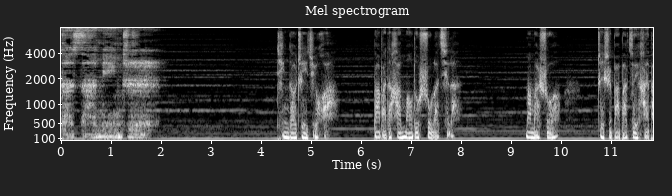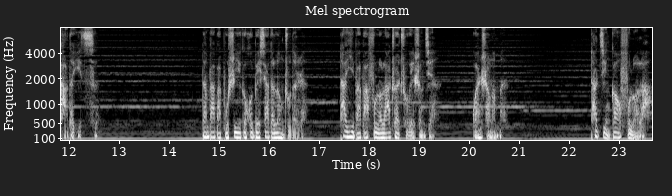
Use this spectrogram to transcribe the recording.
的三明治。”听到这句话，爸爸的汗毛都竖了起来。妈妈说：“这是爸爸最害怕的一次。”但爸爸不是一个会被吓得愣住的人。他一把把弗罗拉拽出卫生间，关上了门。他警告弗罗拉，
